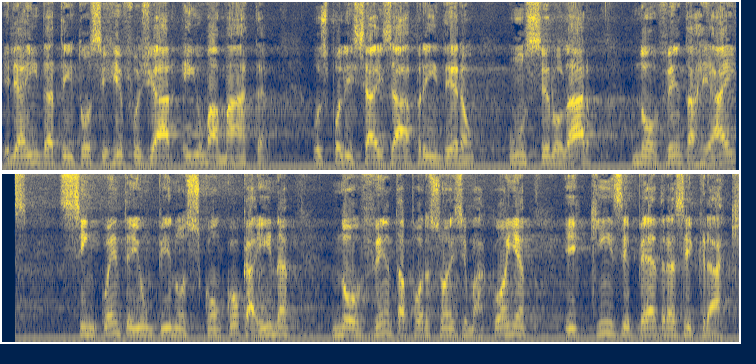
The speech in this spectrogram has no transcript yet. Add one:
Ele ainda tentou se refugiar em uma mata. Os policiais já apreenderam um celular, 90 reais, 51 pinos com cocaína, 90 porções de maconha e 15 pedras e crack.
